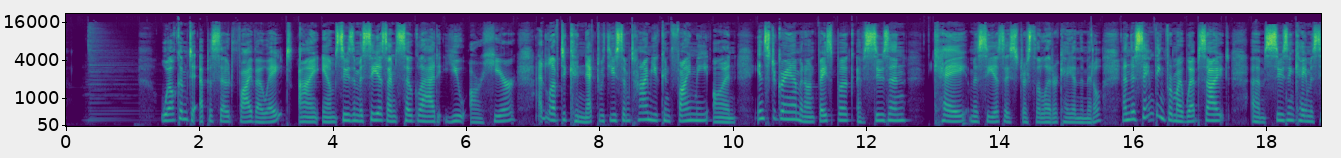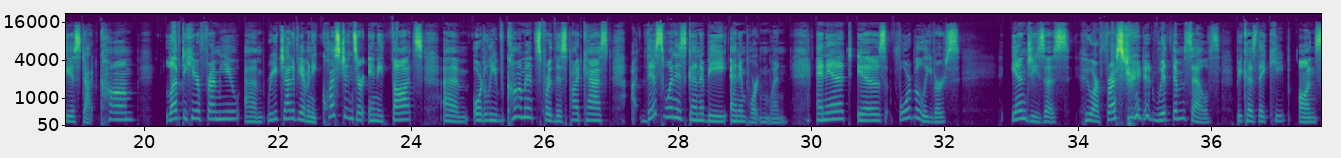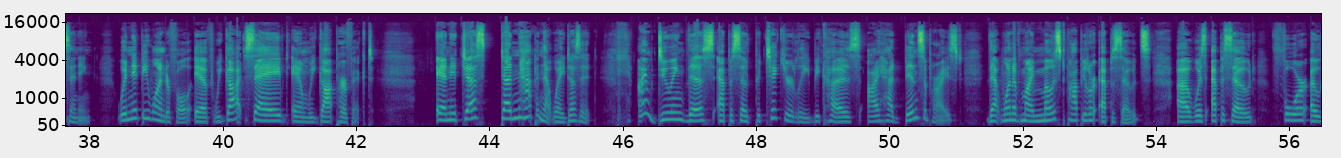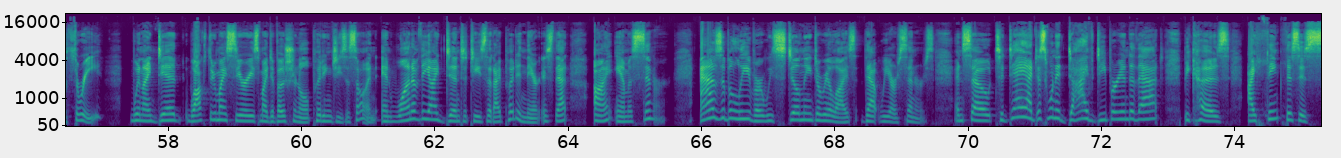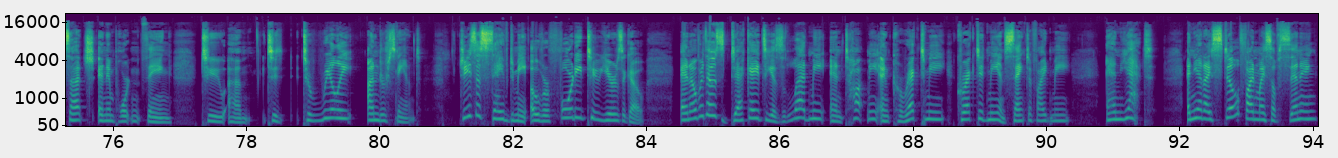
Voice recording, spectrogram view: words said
Welcome to episode 508. I am Susan Macias. I'm so glad you are here. I'd love to connect with you sometime. You can find me on Instagram and on Facebook of Susan K Macias. I stress the letter K in the middle. And the same thing for my website, um, susankmacias.com. Love to hear from you. Um, reach out if you have any questions or any thoughts um, or to leave comments for this podcast. Uh, this one is going to be an important one, and it is for believers in Jesus who are frustrated with themselves because they keep on sinning. Wouldn't it be wonderful if we got saved and we got perfect? And it just doesn't happen that way, does it? I'm doing this episode particularly because I had been surprised that one of my most popular episodes uh, was episode 403 when I did walk through my series, my devotional, Putting Jesus On. And one of the identities that I put in there is that I am a sinner. As a believer, we still need to realize that we are sinners. And so today I just want to dive deeper into that because I think this is such an important thing to, um, to, to really understand. Jesus saved me over 42 years ago. And over those decades, he has led me and taught me and correct me, corrected me and sanctified me. And yet, and yet I still find myself sinning.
